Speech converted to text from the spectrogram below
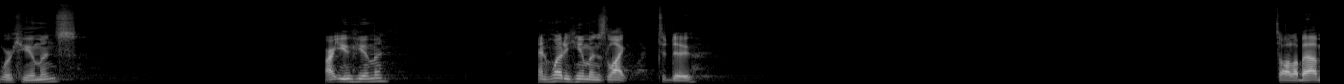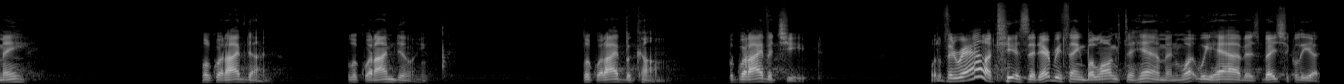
We're humans. Aren't you human? And what do humans like to do? It's all about me. Look what I've done. Look what I'm doing. Look what I've become. Look what I've achieved. Well, if the reality is that everything belongs to Him and what we have is basically a,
